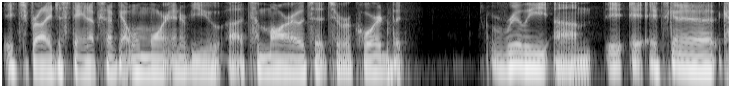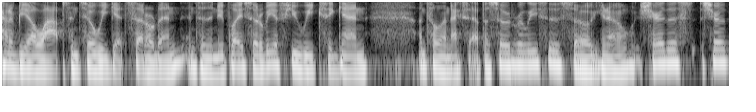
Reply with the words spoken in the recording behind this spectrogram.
it's probably just staying up because I've got one more interview uh, tomorrow to to record, but really um, it, it's going to kind of be a lapse until we get settled in into the new place so it'll be a few weeks again until the next episode releases. So you know share this share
